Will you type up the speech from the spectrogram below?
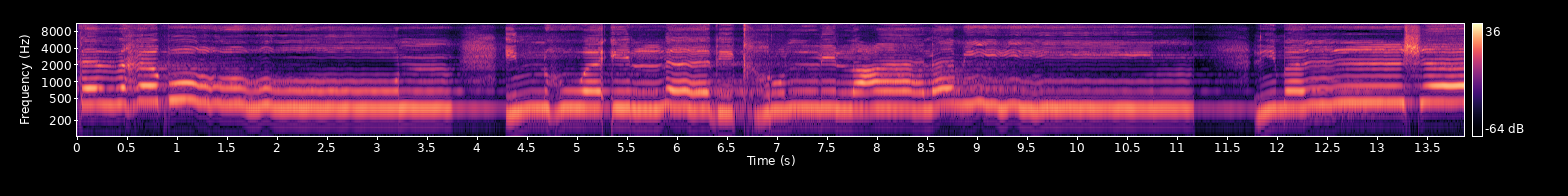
تذهبون إن هو إلا ذكر للعالمين لمن شاء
